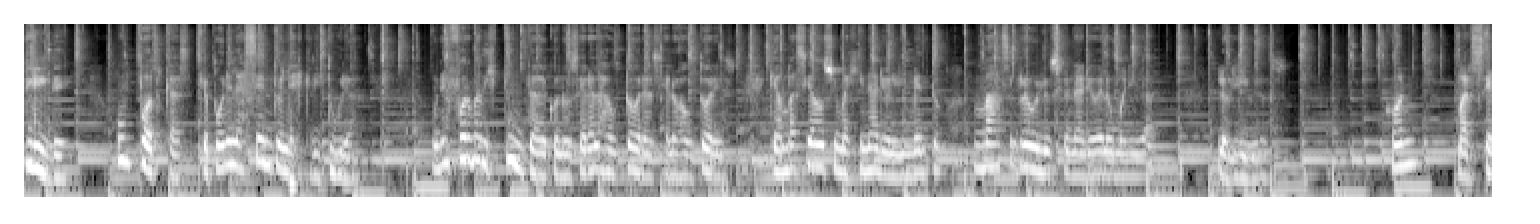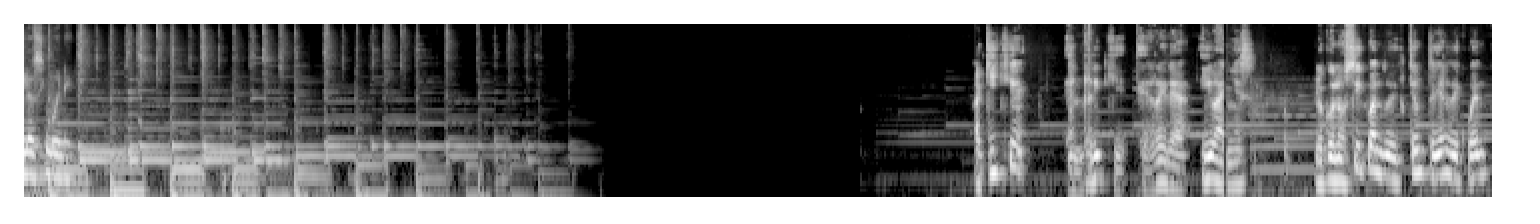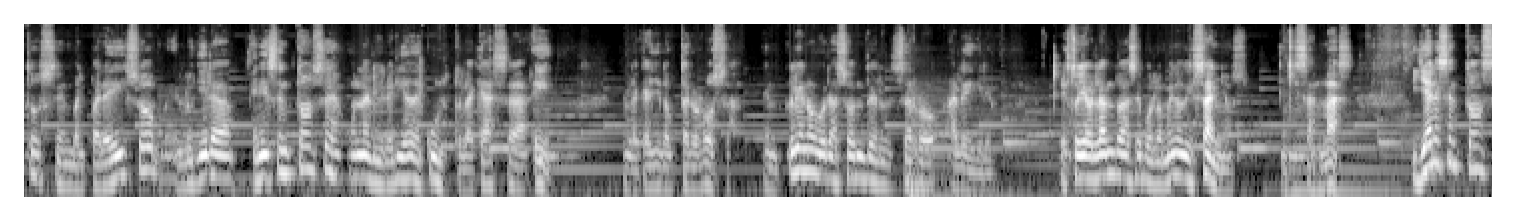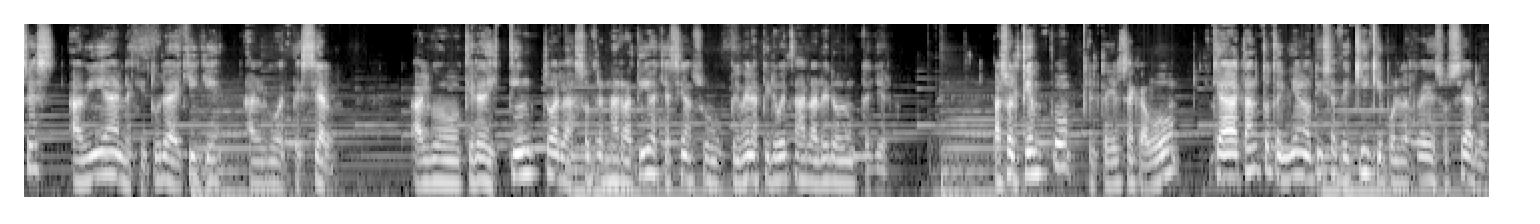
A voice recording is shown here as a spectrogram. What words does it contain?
Tilde, un podcast que pone el acento en la escritura, una forma distinta de conocer a las autoras y a los autores que han vaciado su imaginario en el invento más revolucionario de la humanidad, los libros. Con Marcelo Simonetti. A Quique Enrique Herrera Ibáñez lo conocí cuando dicté un taller de cuentos en Valparaíso, lo que era en ese entonces una librería de culto, la Casa E, en la calle Lautaro Rosa, en pleno corazón del Cerro Alegre. Estoy hablando hace por lo menos 10 años, y quizás más. Y ya en ese entonces había en la escritura de Quique algo especial, algo que era distinto a las otras narrativas que hacían sus primeras piruetas al alero de un taller. Pasó el tiempo, el taller se acabó cada tanto tenía noticias de Quique por las redes sociales,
